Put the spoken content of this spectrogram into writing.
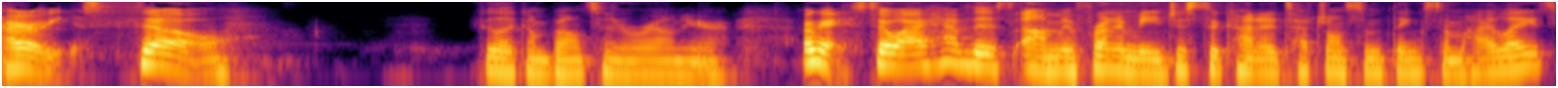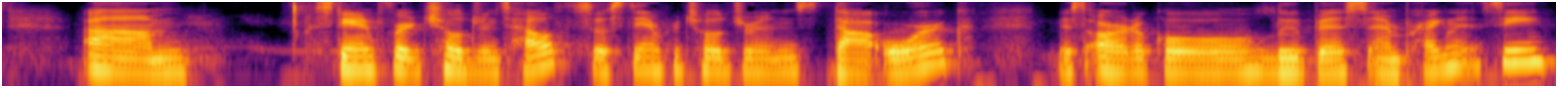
All right, so I feel like I'm bouncing around here. Okay, so I have this um, in front of me just to kind of touch on some things, some highlights. Um, Stanford Children's Health, so stanfordchildren's.org. This article, Lupus and Pregnancy.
